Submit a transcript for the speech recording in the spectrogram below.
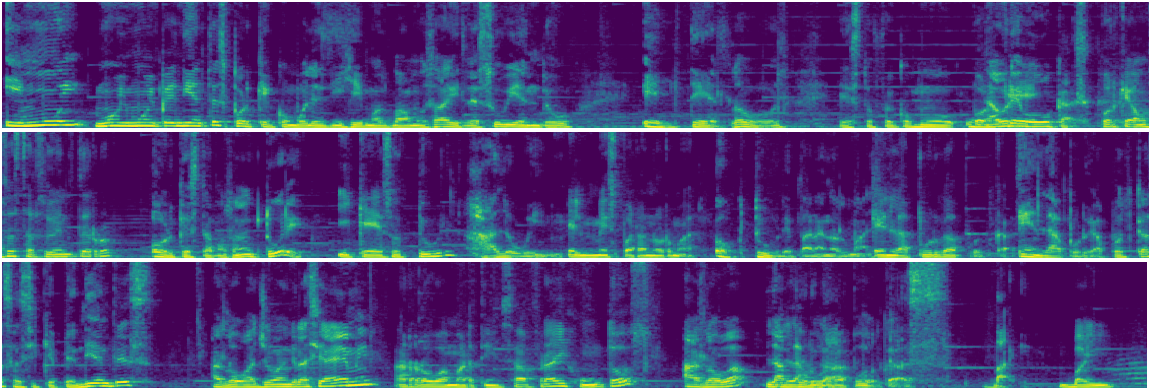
Y muy, muy, muy pendientes porque como les dijimos, vamos a irles subiendo el terror. Esto fue como un ¿Por qué? abrebocas. Porque vamos a estar subiendo terror. Porque estamos en octubre. ¿Y qué es octubre? Halloween. El mes paranormal. Octubre paranormal. En la Purga Podcast. en la Purga Podcast. Así que pendientes. Arroba Joan Gracia M. Arroba Martín Zafra y juntos. Arroba la, La Purga, Purga Podcast. Bye. Bye.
